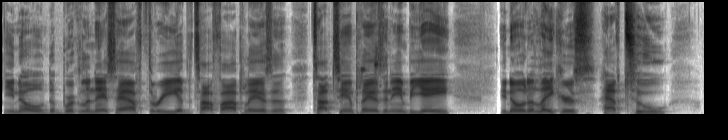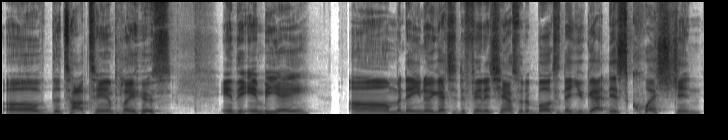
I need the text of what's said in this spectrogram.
You know, the Brooklyn Nets have three of the top five players and top ten players in the NBA. You know, the Lakers have two of the top ten players in the NBA. Um, and then you know you got your defending chance with the Bucks, and then you got this question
